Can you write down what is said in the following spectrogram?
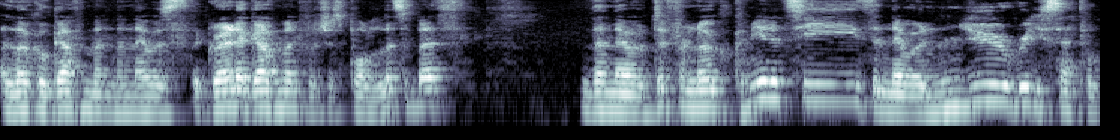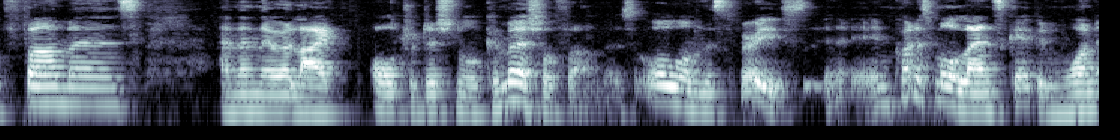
a local government, and there was the greater government, which is Port Elizabeth. Then there were different local communities, and there were new resettled farmers, and then there were like all traditional commercial farmers, all on this very, in, in quite a small landscape in one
